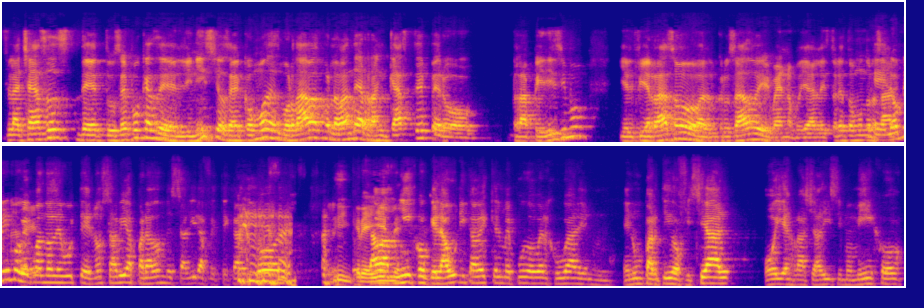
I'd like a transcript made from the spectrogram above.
flachazos de tus épocas del inicio, o sea, cómo desbordabas por la banda y arrancaste, pero rapidísimo y el fierrazo al cruzado y bueno, pues ya la historia todo el mundo lo eh, sabe. Lo mismo que cuando debuté, no sabía para dónde salir a festejar el gol. Increíble. Estaba mi hijo que la única vez que él me pudo ver jugar en, en, un partido oficial, hoy es rayadísimo mi hijo.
